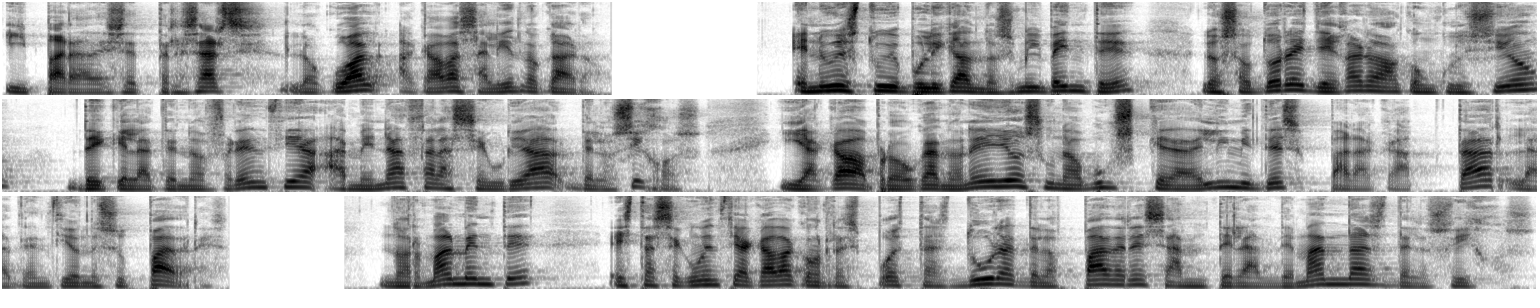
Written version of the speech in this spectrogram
y para desestresarse, lo cual acaba saliendo caro. En un estudio publicado en 2020, los autores llegaron a la conclusión de que la tecnoferencia amenaza la seguridad de los hijos y acaba provocando en ellos una búsqueda de límites para captar la atención de sus padres. Normalmente, esta secuencia acaba con respuestas duras de los padres ante las demandas de los hijos.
